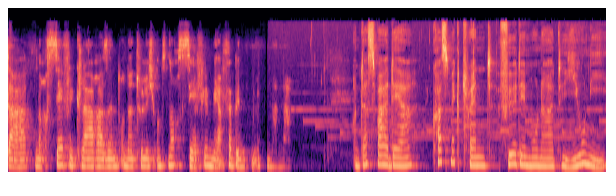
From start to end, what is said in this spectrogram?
da noch sehr viel klarer sind und natürlich uns noch sehr viel mehr verbinden miteinander. Und das war der Cosmic Trend für den Monat Juni.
